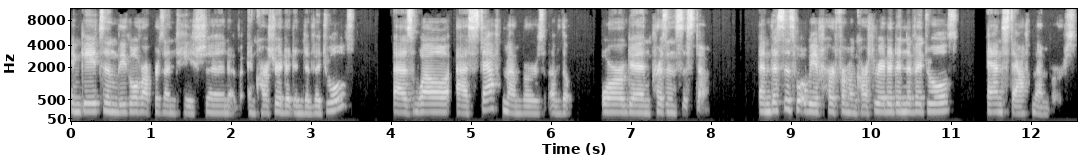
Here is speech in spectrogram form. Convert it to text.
engaged in legal representation of incarcerated individuals as well as staff members of the Oregon prison system. And this is what we've heard from incarcerated individuals and staff members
